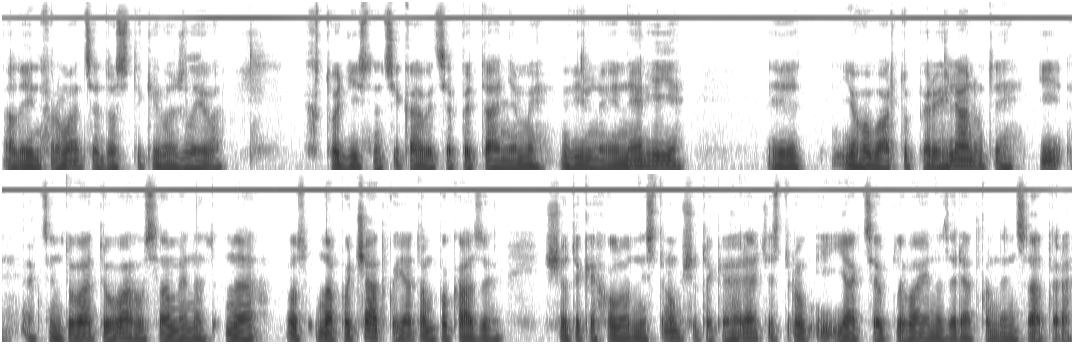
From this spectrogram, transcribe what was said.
але інформація досить таки важлива. Хто дійсно цікавиться питаннями вільної енергії, е, його варто переглянути і акцентувати увагу саме на, на, на початку. Я там показую що таке холодний струм, що таке гарячий струм і як це впливає на заряд конденсатора.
